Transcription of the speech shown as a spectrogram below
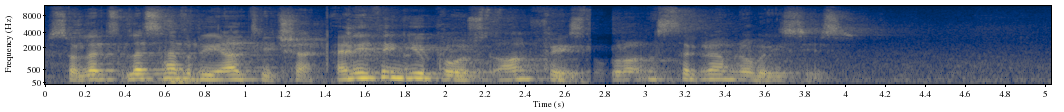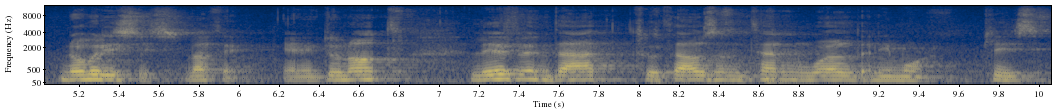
So let's, let's have a reality check. Anything you post on Facebook or on Instagram, nobody sees. Nobody sees, nothing. And do not live in that 2010 world anymore, please.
